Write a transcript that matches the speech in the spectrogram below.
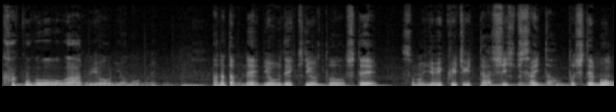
覚悟があるように思うのね。あなたのね、両腕切り落として、その指食いちぎって足引き裂いたとしても、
